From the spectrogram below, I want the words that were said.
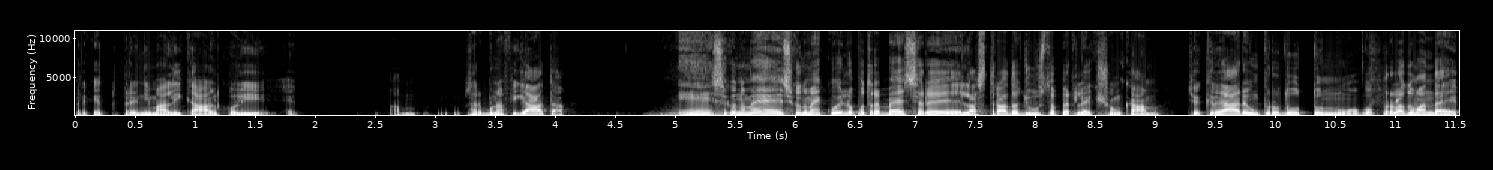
perché tu prendi male i calcoli, eh, am- sarebbe una figata. E secondo me, secondo me quello potrebbe essere la strada giusta per l'action cam, cioè creare un prodotto nuovo. Però la domanda è,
